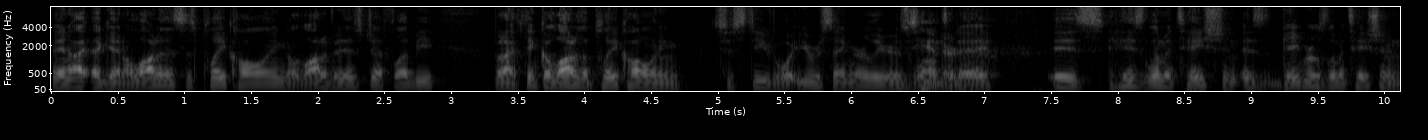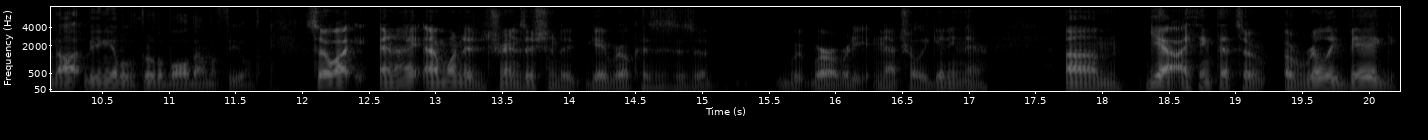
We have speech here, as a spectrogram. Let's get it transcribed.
And I again, a lot of this is play calling. A lot of it is Jeff Lebby, but I think a lot of the play calling to Steve, to what you were saying earlier as well hindered. today, is his limitation is Gabriel's limitation in not being able to throw the ball down the field. So I and I, I wanted to transition to Gabriel because this is a we're already naturally getting there. Um, yeah, I think that's a, a really big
